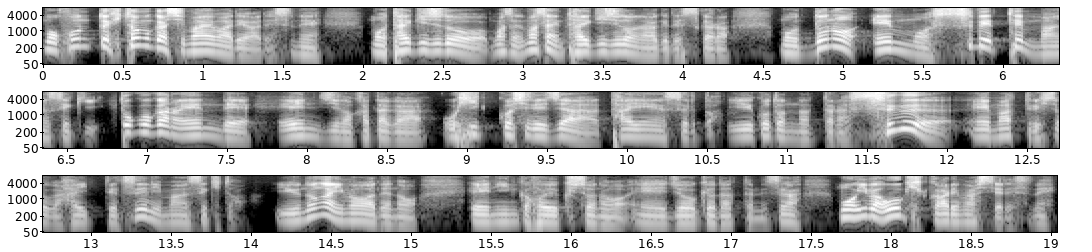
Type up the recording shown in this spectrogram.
もう本当一昔前まではですね、もう待機児童、まさにまさに待機児童なわけですから、もうどの園も全て満席。どこかの園で園児の方がお引越しでじゃあ退園するということになったら、すぐ待ってる人が入って常に満席というのが今までの認可保育所の状況だったんですが、もう今大きく変わりましてですね、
